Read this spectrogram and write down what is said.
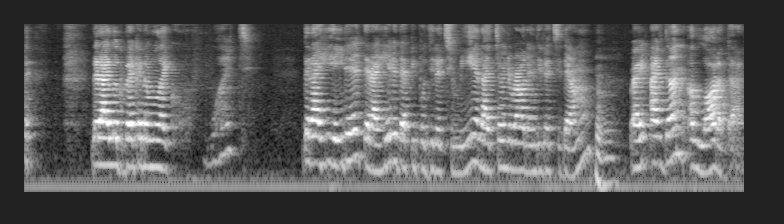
that i look back and i'm like what that i hated that i hated that people did it to me and i turned around and did it to them mm-hmm. right i've done a lot of that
